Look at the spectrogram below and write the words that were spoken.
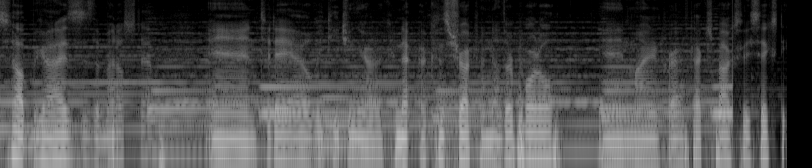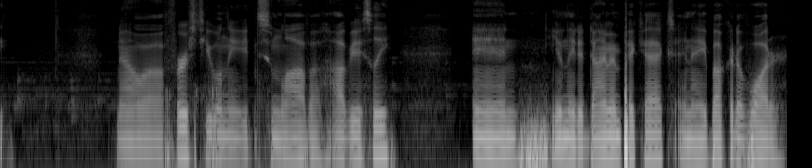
What's up, guys? This is the Metalstepp, and today I will be teaching you how to connect, uh, construct a nether portal in Minecraft Xbox 360. Now, uh, first you will need some lava, obviously, and you'll need a diamond pickaxe and a bucket of water.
